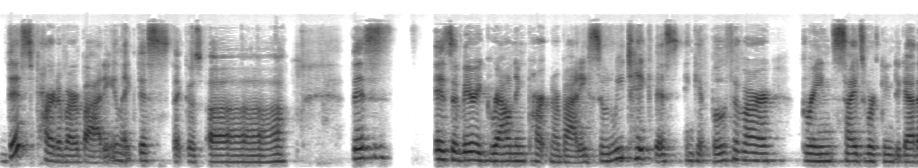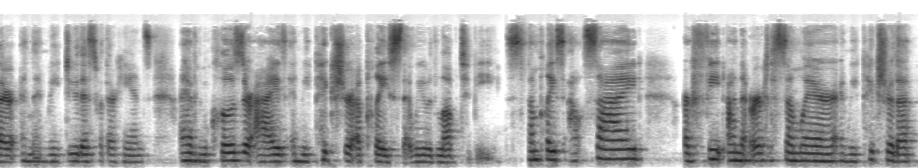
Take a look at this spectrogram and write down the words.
this part of our body, like this that goes, uh, this is a very grounding part in our body. So when we take this and get both of our brain sides working together, and then we do this with our hands, I have them close their eyes and we picture a place that we would love to be. Someplace outside, our feet on the earth somewhere, and we picture the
